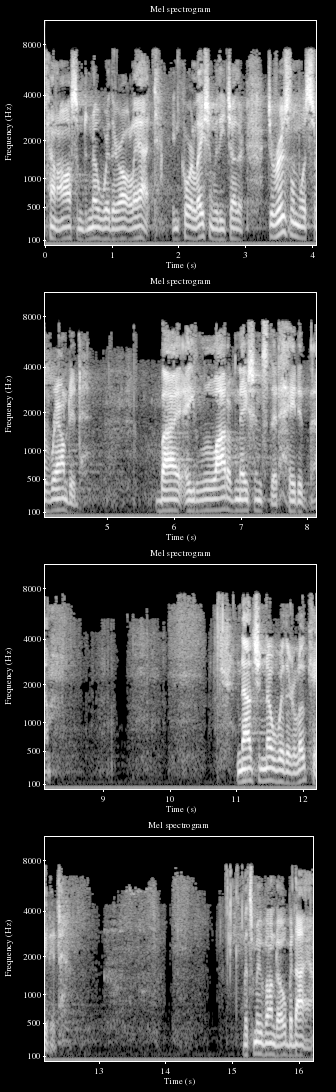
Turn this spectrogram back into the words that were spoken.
kind of awesome to know where they're all at in correlation with each other. Jerusalem was surrounded by a lot of nations that hated them. Now that you know where they're located, let's move on to Obadiah.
